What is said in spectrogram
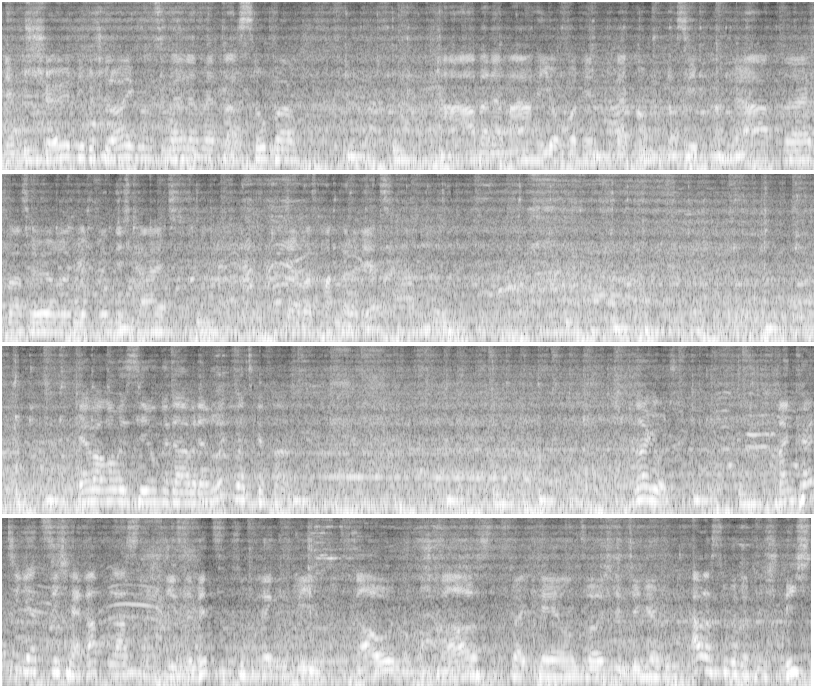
Nimmt schön die Beschleunigungswelle mit, das ist super. Aber der Mario von hinten, der kommt, das sieht man. Der hat eine etwas höhere Geschwindigkeit. Ja, was macht er denn jetzt? Ja, warum ist die junge Dame denn rückwärts gefahren? Na gut. Man könnte jetzt sich herablassen, diese Witze zu bringen wie Frauen im Straßenverkehr und solche Dinge. Aber das tun wir natürlich nicht.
